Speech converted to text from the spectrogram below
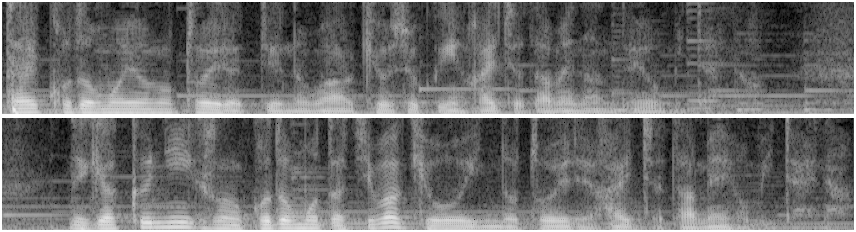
対子供用のトイレっていうのは教職員入っちゃダメなんだよみたいな。で逆にその子供たちは教員のトイレ入っちゃダメよみたいな。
